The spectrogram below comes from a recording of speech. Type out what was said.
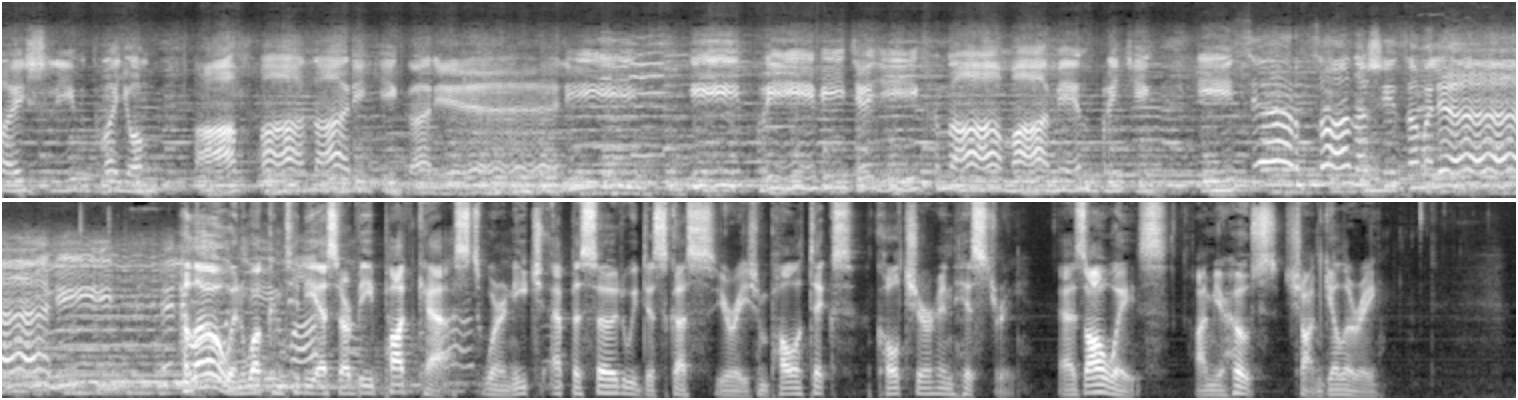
Ивановой шли вдвоем, а фонарики горели. И при виде их на момент притих, и сердца наши замляли. Hello, and welcome to the SRB podcast, where in each episode we discuss Eurasian politics, culture, and history. As always, I'm your host, Sean Guillory.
